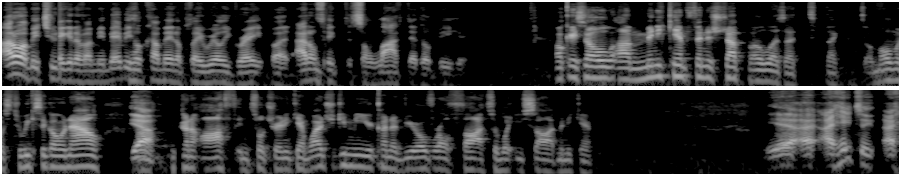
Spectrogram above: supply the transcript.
I don't want to be too negative. I mean, maybe he'll come in and play really great, but I don't think it's a lock that he'll be here. Okay, so um, mini camp finished up. Oh, was it like almost two weeks ago now? Yeah, um, kind of off until training camp. Why don't you give me your kind of your overall thoughts of what you saw at mini camp? Yeah, I, I hate to. I,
